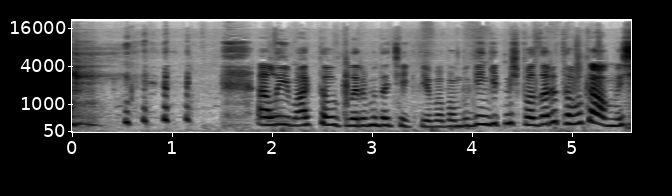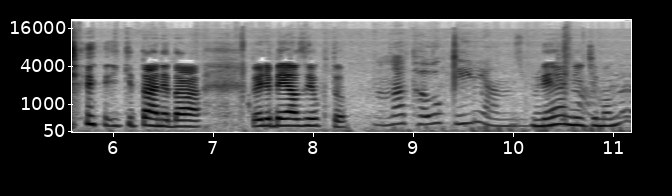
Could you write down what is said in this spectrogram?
Alayım ak tavuklarımı da çek diyor babam. Bugün gitmiş pazara tavuk almış. İki tane daha. Böyle beyaz yoktu. Bunlar tavuk değil yalnız. Ne anneciğim onlar?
